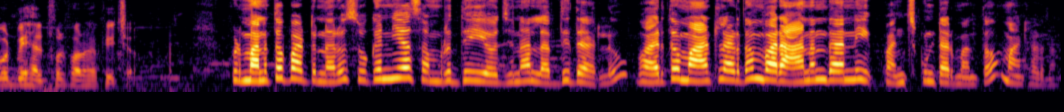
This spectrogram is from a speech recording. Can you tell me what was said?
would be helpful for her future ఇప్పుడు మనతో పాటు ఉన్నారు సుకన్య సమృద్ధి యోజన లబ్ధిదారులు. వారితో మాట్లాడదాం వారి ఆనందాన్ని పంచుకుంటారు మనతో. మాట్లాడదాం.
